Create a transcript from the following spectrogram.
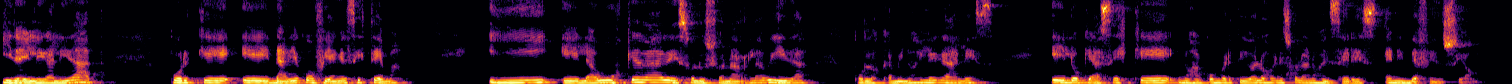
y de ilegalidad, porque eh, nadie confía en el sistema y eh, la búsqueda de solucionar la vida por los caminos ilegales lo que hace es que nos ha convertido a los venezolanos en seres en indefensión.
